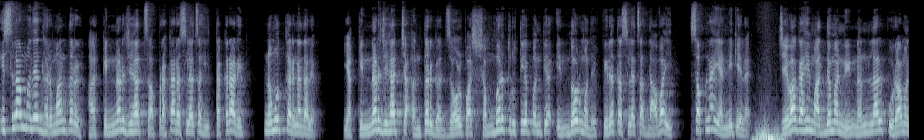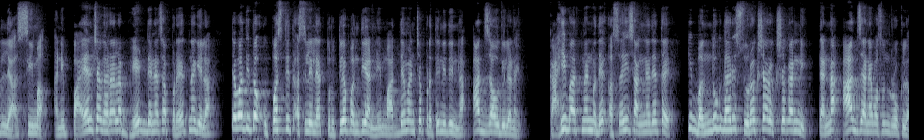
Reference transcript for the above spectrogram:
इस्लाममध्ये धर्मांतर हा किन्नर जिहादचा प्रकार असल्याचंही तक्रारीत नमूद करण्यात आलं या किन्नर जिहादच्या अंतर्गत जवळपास शंभर तृतीयपंथीय इंदोरमध्ये फिरत असल्याचा दावाही सपना यांनी केलाय. जेव्हा काही माध्यमांनी नंदलालपुरामधल्या सीमा आणि पायलच्या घराला भेट देण्याचा प्रयत्न केला तेव्हा तिथं उपस्थित असलेल्या तृतीयपंथीयांनी माध्यमांच्या प्रतिनिधींना आज जाऊ दिलं नाही. काही बातम्यांमध्ये असंही सांगण्यात येत आहे की बंदूकधारी सुरक्षा रक्षकांनी त्यांना आज जाण्यापासून रोखलं.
